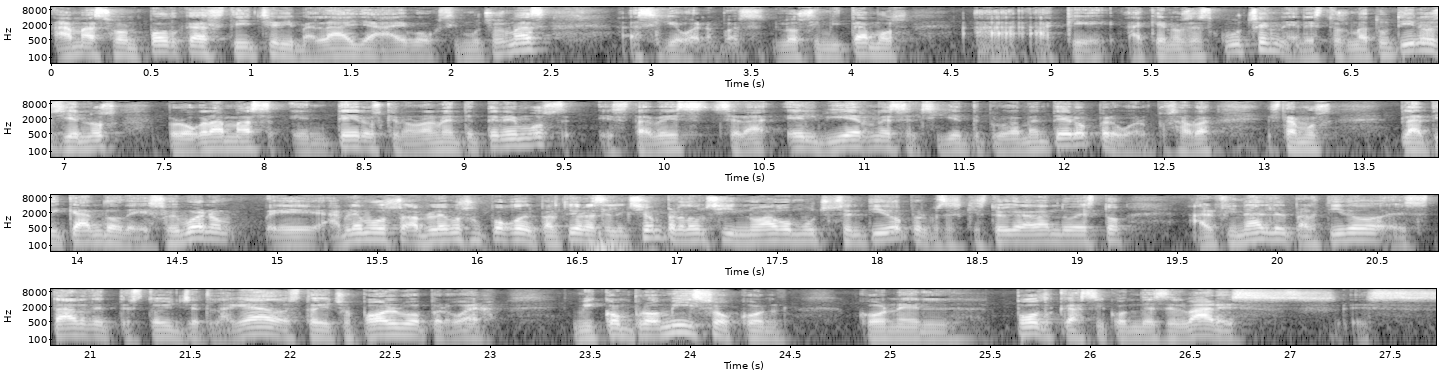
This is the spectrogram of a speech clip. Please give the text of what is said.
Amazon Podcast, Teacher, Himalaya, iVoox y muchos más. Así que bueno, pues los invitamos a, que, a que nos escuchen en estos matutinos y en los programas enteros que normalmente tenemos. Esta vez será el viernes el siguiente programa entero, pero bueno, pues ahora estamos platicando de eso. Y bueno, eh, hablemos, hablemos un poco del partido de la selección. Perdón si no hago mucho sentido, pero pues es que estoy grabando esto al final del partido. Es tarde, estoy jetlagueado, estoy hecho polvo, pero bueno, mi compromiso con, con el podcast y con Desde el Bar es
